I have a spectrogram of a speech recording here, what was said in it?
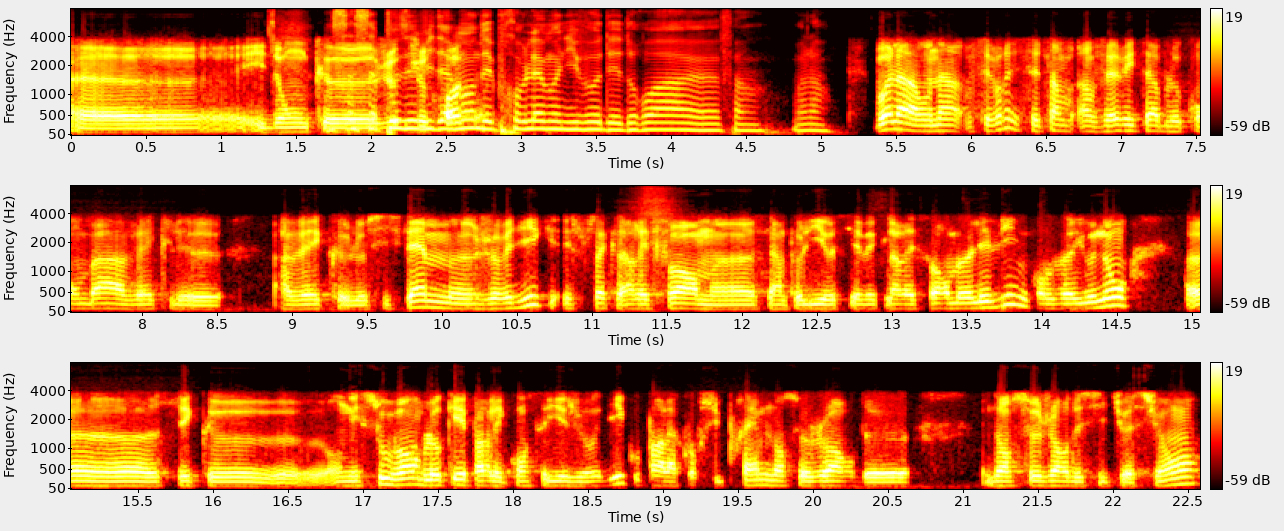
et donc, ça, pose évidemment des problèmes au niveau des droits. Enfin, voilà. Voilà, on a, c'est vrai, c'est un, véritable combat avec le, avec le système juridique. Et c'est pour ça que la réforme, c'est un peu lié aussi avec la réforme Lévin, qu'on le veuille ou non. Euh, c'est que euh, on est souvent bloqué par les conseillers juridiques ou par la Cour suprême dans ce genre de dans ce genre de situation.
